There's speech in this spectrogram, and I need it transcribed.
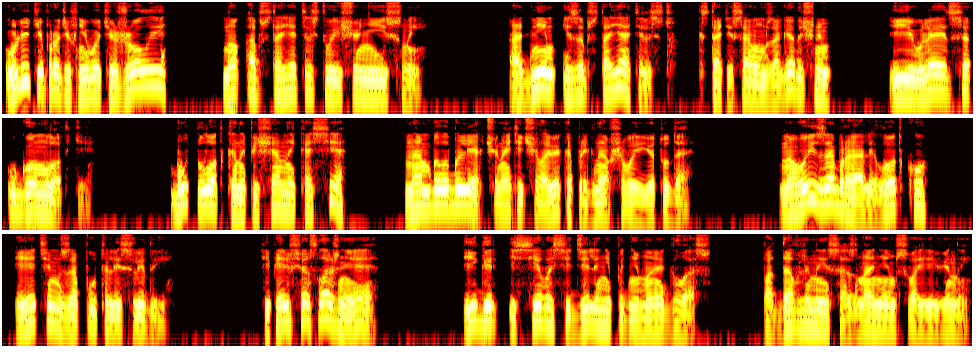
Улики против него тяжелые, но обстоятельства еще не ясны. Одним из обстоятельств, кстати, самым загадочным, и является угон лодки. Будь лодка на песчаной косе, нам было бы легче найти человека, пригнавшего ее туда. Но вы забрали лодку, и этим запутали следы. Теперь все сложнее. Игорь и Сева сидели, не поднимая глаз, подавленные сознанием своей вины.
